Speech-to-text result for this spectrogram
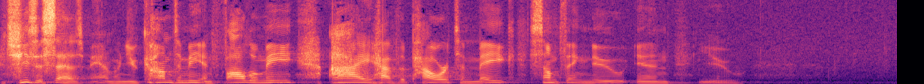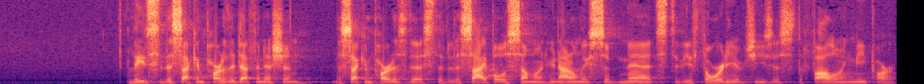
And Jesus says, Man, when you come to me and follow me, I have the power to make something new in you. Leads to the second part of the definition. The second part is this that a disciple is someone who not only submits to the authority of Jesus, the following me part,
